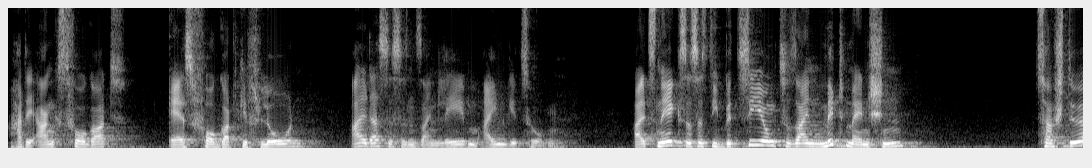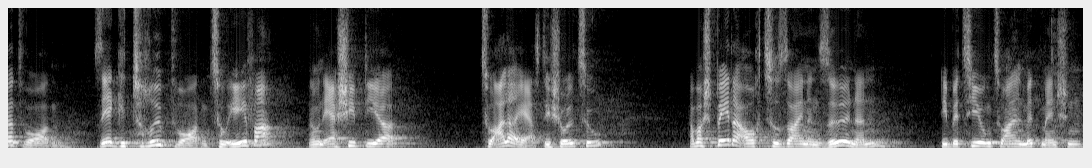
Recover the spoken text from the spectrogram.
hatte Angst vor Gott, er ist vor Gott geflohen. All das ist in sein Leben eingezogen. Als nächstes ist die Beziehung zu seinen Mitmenschen zerstört worden, sehr getrübt worden. Zu Eva, nun er schiebt ihr zuallererst die Schuld zu, aber später auch zu seinen Söhnen, die Beziehung zu allen Mitmenschen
